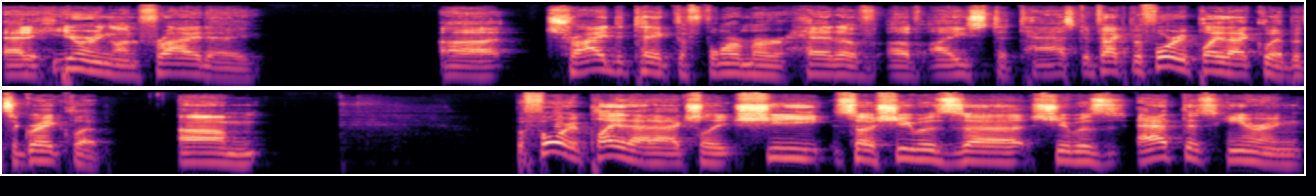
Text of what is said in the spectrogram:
at a hearing on Friday, uh, tried to take the former head of, of ICE to task. In fact, before we play that clip, it's a great clip. Um, before we play that, actually, she so she was uh, she was at this hearing,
